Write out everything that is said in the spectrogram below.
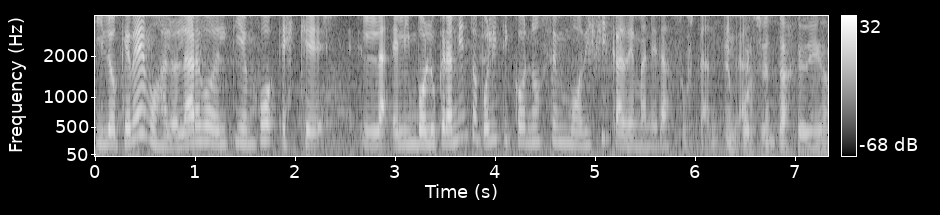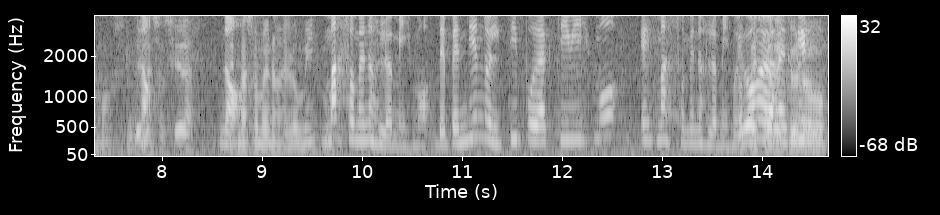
y lo que vemos a lo largo del tiempo es que el involucramiento político no se modifica de manera sustantiva. En porcentaje, digamos, de la sociedad. No. Es más o menos en lo mismo. Más o menos lo mismo. Dependiendo del tipo de activismo, es más o menos lo mismo. A pesar de que uno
